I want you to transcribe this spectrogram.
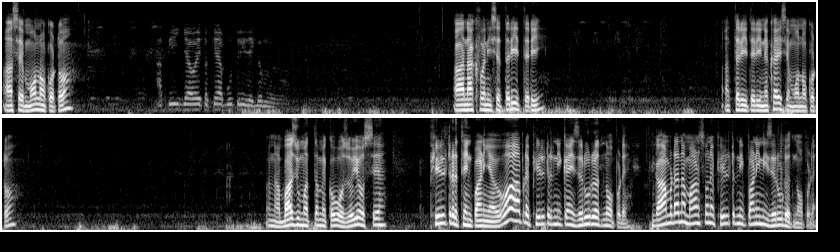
આ છે મોનોકોટો. આ પી જાય તો ક્યાં ઉતરી જાય ગમે. આ નાખવાની છે તરી તરી. આ તરી તરી નખાય છે મોનોકોટો. અને આ બાજુમાં તમે કવો જોયો છે ફિલ્ટર થઈને પાણી આવે. હો આપણે ફિલ્ટરની કાંઈ જરૂર જ ન પડે. ગામડાના માણસોને ફિલ્ટરની પાણીની જરૂર જ ન પડે.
